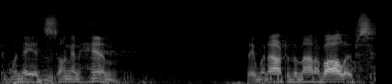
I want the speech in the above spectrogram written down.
And when they had sung an hymn, they went out to the Mount of Olives.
